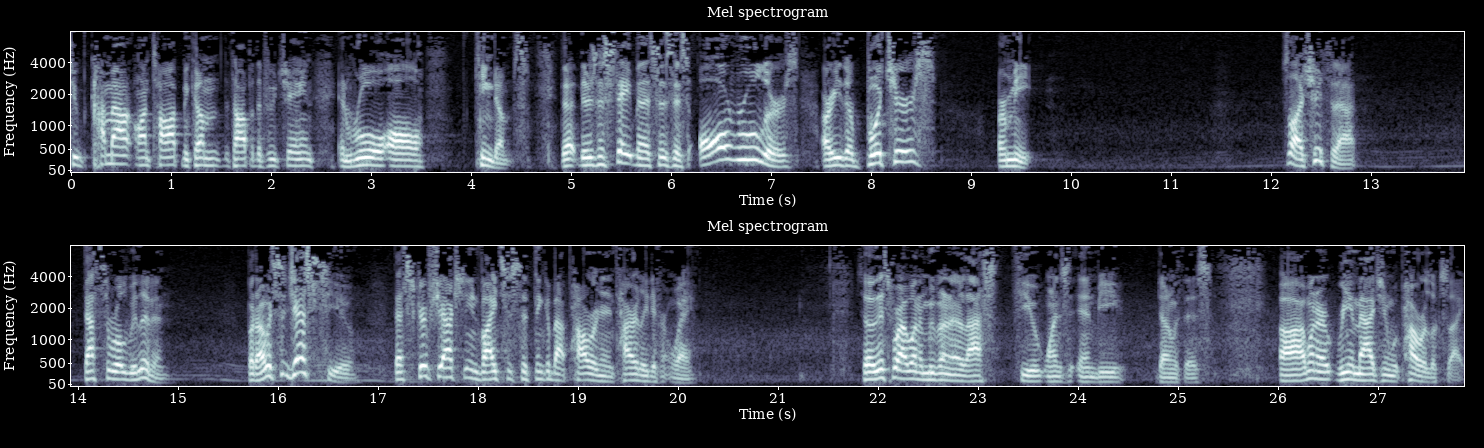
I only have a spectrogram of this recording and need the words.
to come out on top, become the top of the food chain, and rule all kingdoms. There's a statement that says this, all rulers are either butchers or meat. There's a lot of truth to that. That's the world we live in. But I would suggest to you that scripture actually invites us to think about power in an entirely different way. So this is where I want to move on to our last few ones and be done with this. Uh, I want to reimagine what power looks like.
